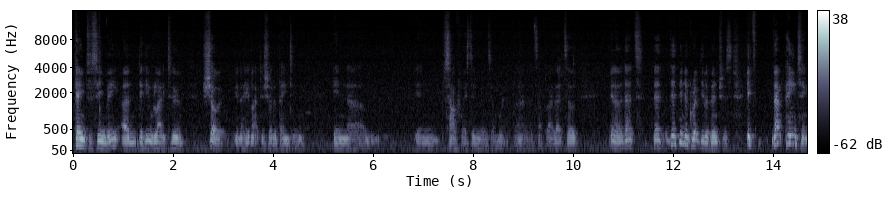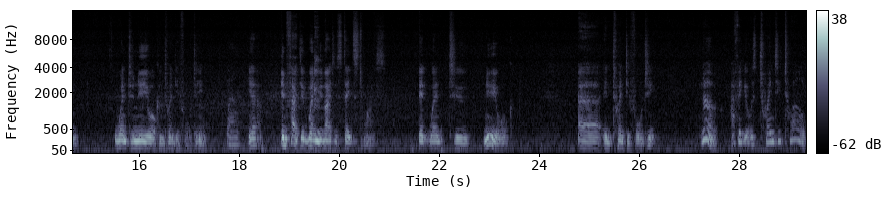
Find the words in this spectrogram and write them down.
came to see me, and he would like to show it. You know, he'd like to show the painting in um, in southwest England somewhere uh, and stuff like that. So, you know, that's there, there's been a great deal of interest. It's that painting went to New York in 2014. Wow. Yeah. In fact, it went to the United States twice. It went to New York uh, in 2014. No, I think it was 2012 it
